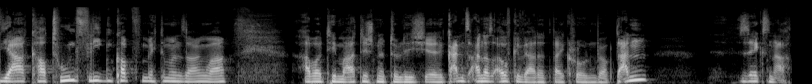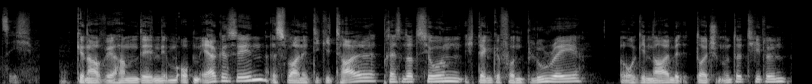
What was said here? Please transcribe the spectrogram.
ja, Cartoon-Fliegenkopf, möchte man sagen, war aber thematisch natürlich äh, ganz anders aufgewertet bei Cronenberg. Dann 86. Genau, wir haben den im Open Air gesehen. Es war eine Digitalpräsentation, ich denke von Blu-ray, original mit deutschen Untertiteln.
